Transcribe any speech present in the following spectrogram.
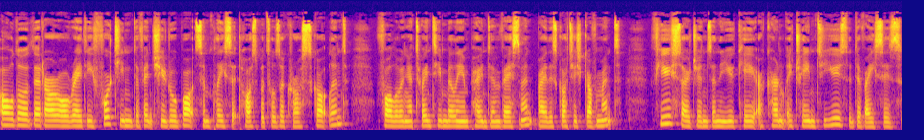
Although there are already 14 Da Vinci robots in place at hospitals across Scotland, following a £20 million investment by the Scottish Government, few surgeons in the UK are currently trained to use the devices.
